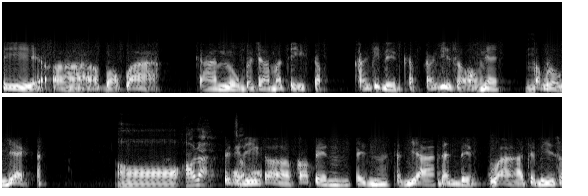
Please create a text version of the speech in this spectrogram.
ที่เอ่อบอกว่าการลงประชามติกับครั้งที่หนึ่งกับครั้งที่สองเนี่ยต้องลงแยกกันอ๋อเอาละซึ่งอันนี้ก็ก็เป็นเป็นสัญญาณอันหนึ่งว่าอาจจะมีส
